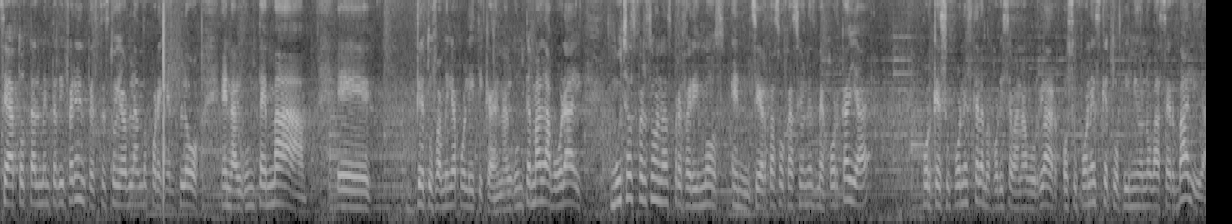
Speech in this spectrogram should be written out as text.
sea totalmente diferente. Te estoy hablando, por ejemplo, en algún tema... Eh, de tu familia política, en algún tema laboral. Muchas personas preferimos en ciertas ocasiones mejor callar porque supones que a lo mejor y se van a burlar o supones que tu opinión no va a ser válida.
